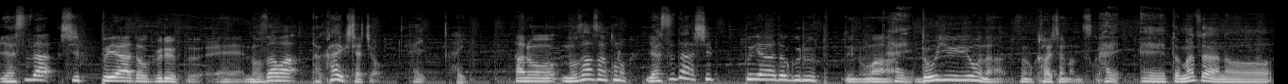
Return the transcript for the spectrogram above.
ー安田シップヤードグループ、えー野沢孝之社長はい。はいあの野沢さんこの安田シップヤードグループっていうのは、はいどういうようなその会社なんですか、はい。えっ、とまずはあの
